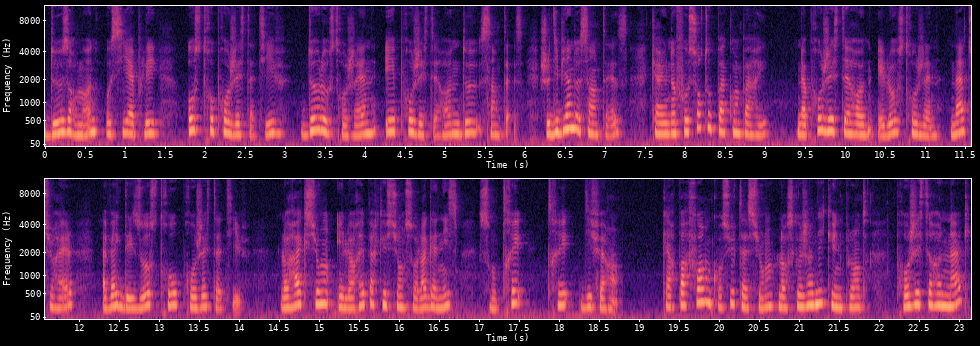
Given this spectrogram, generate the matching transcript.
deux hormones aussi appelées ostroprogestative, de l'ostrogène et progestérone de synthèse. Je dis bien de synthèse car il ne faut surtout pas comparer la progestérone et l'ostrogène naturel avec des ostroprogestatives. Leur action et leurs répercussions sur l'organisme sont très très différents. Car parfois en consultation, lorsque j'indique une plante progestérone lac,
